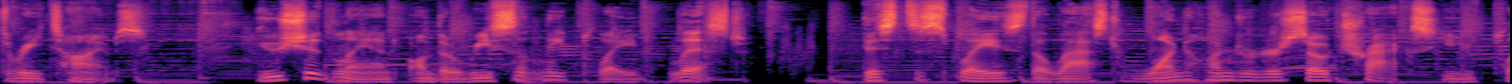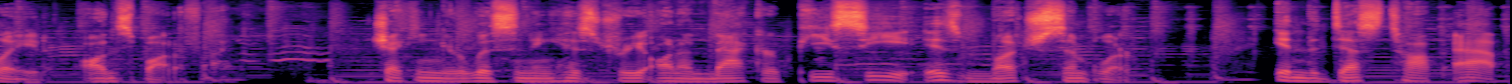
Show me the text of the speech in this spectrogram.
three times. You should land on the recently played list. This displays the last 100 or so tracks you've played on Spotify. Checking your listening history on a Mac or PC is much simpler. In the desktop app,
